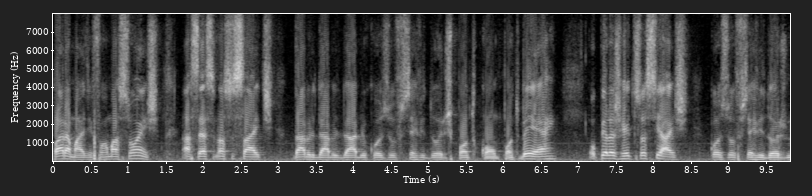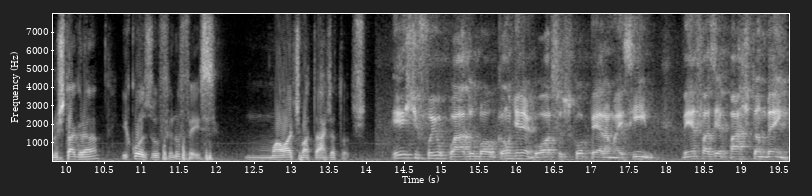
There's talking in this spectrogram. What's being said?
Para mais informações, acesse nosso site www.cosufservidores.com.br ou pelas redes sociais, COSUF Servidores no Instagram e COSUF no Face. Uma ótima tarde a todos. Este foi o quadro Balcão de Negócios Coopera Mais Rio. Venha fazer parte também.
